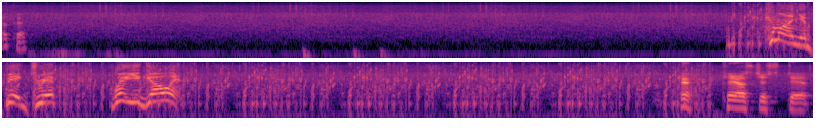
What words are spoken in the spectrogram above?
Okay. On, you big drip. Where you going? Chaos just dipped.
